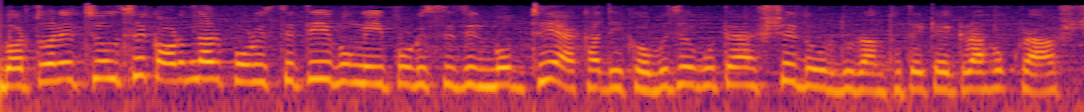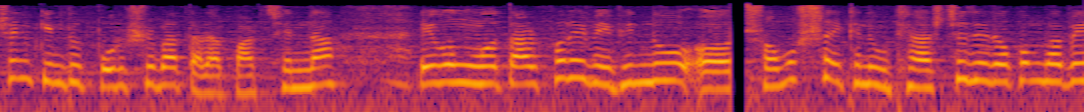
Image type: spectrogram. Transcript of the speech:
বর্তমানে চলছে করোনার পরিস্থিতি এবং এই পরিস্থিতির মধ্যে একাধিক অভিযোগ উঠে আসছে। দূর দূরান্ত থেকে গ্রাহকরা আসছেন, কিন্তু পরিষেবা তারা পাচ্ছেন না। এবং তার ফলে বিভিন্ন সমস্যা এখানে উঠে আসছে। যেরকম ভাবে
